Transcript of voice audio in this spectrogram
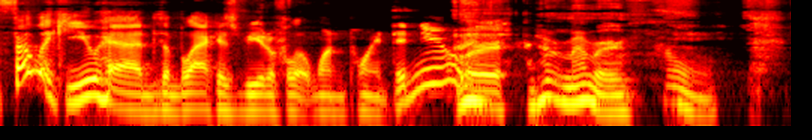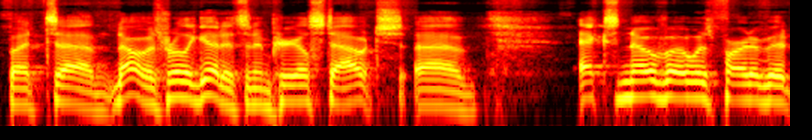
felt like you had the Black is Beautiful at one point, didn't you? Or I don't remember. Hmm. But uh, no, it was really good. It's an imperial stout. Uh, Ex Novo was part of it.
